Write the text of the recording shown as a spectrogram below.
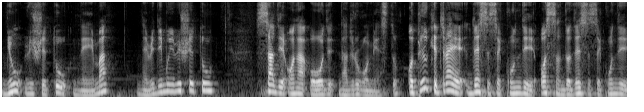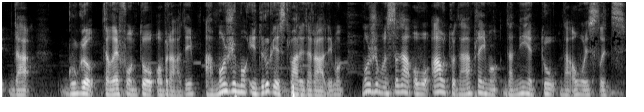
Nju više tu nema, ne vidimo je više tu. Sad je ona ovdje na drugom mjestu. Otprilike traje 10 sekundi, 8 do 10 sekundi da Google telefon to obradi, a možemo i druge stvari da radimo. Možemo sada ovo auto da napravimo da nije tu na ovoj slici.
